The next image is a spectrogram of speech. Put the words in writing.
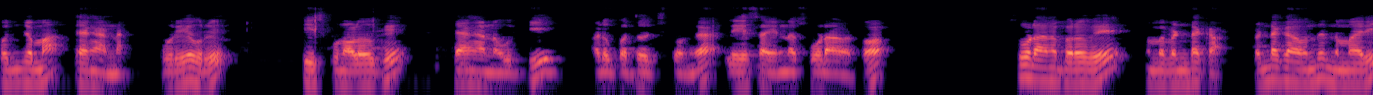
கொஞ்சமாக தேங்காய் எண்ணெய். ஒரே ஒரு டீஸ்பூன் அளவுக்கு தேங்காய் எண்ணெய் ஊற்றி அடுப்பத்தை வச்சுக்கோங்க. லேசாக எண்ணெய் சூடாகட்டும். சூடான பிறகு நம்ம வெண்டைக்காய். வெண்டைக்காய் வந்து இந்த மாதிரி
